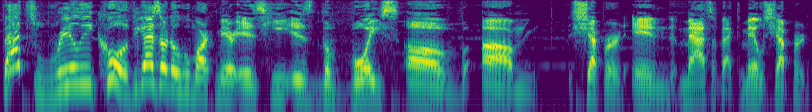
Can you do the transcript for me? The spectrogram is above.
That's really cool. If you guys don't know who Mark Meer is, he is the voice of um, Shepard in Mass Effect, the male Shepard.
